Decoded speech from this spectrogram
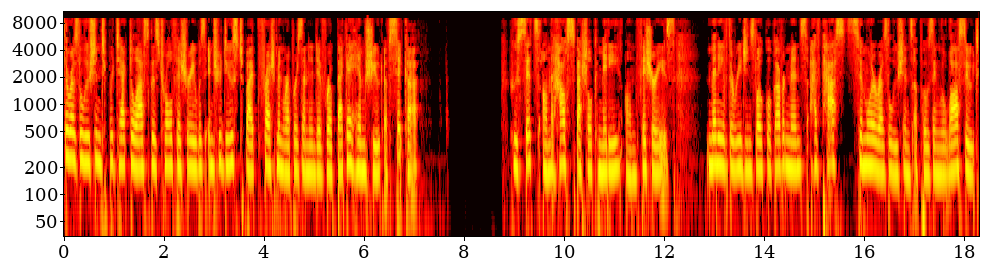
The resolution to protect Alaska's troll fishery was introduced by freshman Representative Rebecca Himschoot of Sitka, who sits on the House Special Committee on Fisheries. Many of the region's local governments have passed similar resolutions opposing the lawsuit,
